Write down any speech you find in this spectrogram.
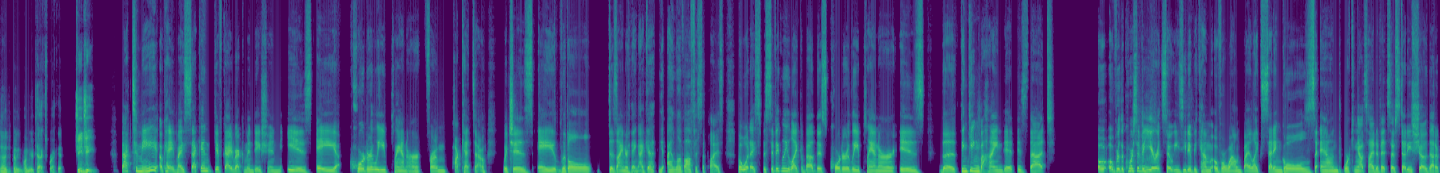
uh, depending upon your tax bracket. Gigi, Back to me. Okay, my second gift guide recommendation is a quarterly planner from Poketo, which is a little designer thing. I get I love office supplies, but what I specifically like about this quarterly planner is the thinking behind it is that o- over the course of a year it's so easy to become overwhelmed by like setting goals and working outside of it. So studies show that a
